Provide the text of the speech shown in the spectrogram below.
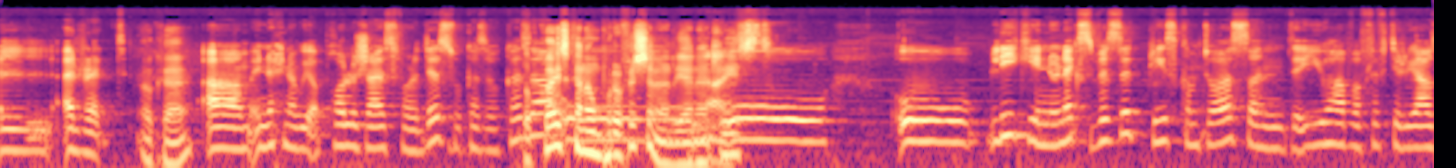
ال الرد. okay. um, إنه إحنا we apologize for this وكذا وكذا. طب كويس كانوا professional يعني. و- وليكي إنه next visit please come to us and you have a 50 ريال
